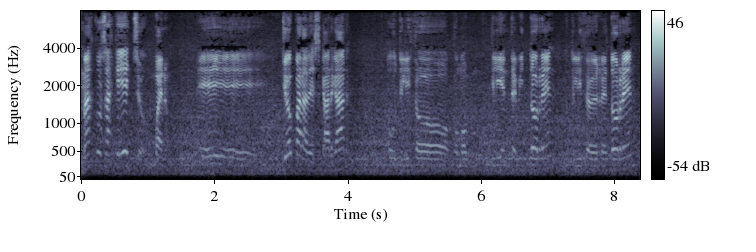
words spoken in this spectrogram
Más cosas que he hecho. Bueno, eh, yo para descargar utilizo como cliente BitTorrent, utilizo RTorrent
